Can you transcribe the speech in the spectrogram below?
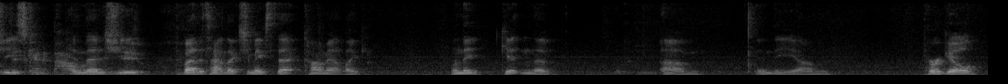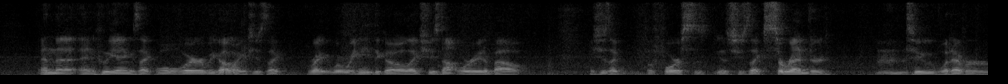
she- this kind of power and then she- do. by the time like she makes that comment like when they get in the um in the um Purrgil and the and Huyang's like well where are we going she's like right where we need to go like she's not worried about and she's like the force is you know, she's like surrendered Mm. to whatever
